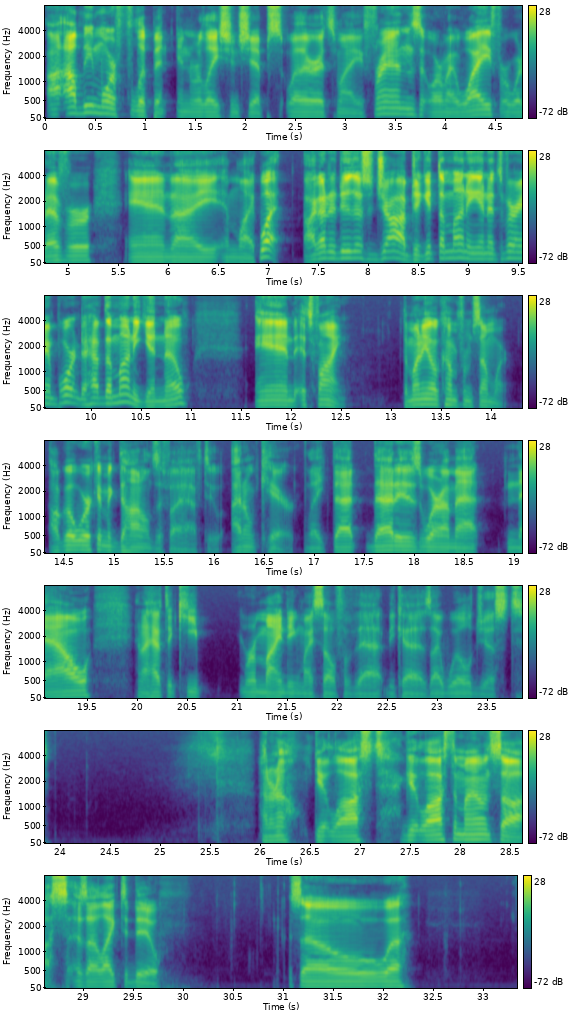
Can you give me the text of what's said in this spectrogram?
I'll be more flippant in relationships, whether it's my friends or my wife or whatever. And I am like, what? I got to do this job to get the money, and it's very important to have the money, you know? And it's fine. The money will come from somewhere. I'll go work at McDonald's if I have to. I don't care. Like that that is where I'm at now, and I have to keep reminding myself of that because I will just I don't know, get lost, get lost in my own sauce as I like to do. So uh,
